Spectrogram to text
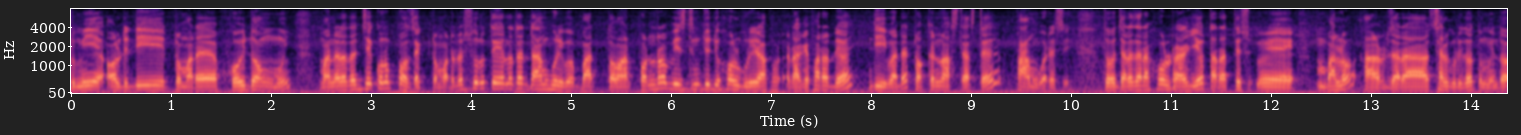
তুমি অলরেডি তোমার হৈ দং মুই। মানে তাতে যে কোনো প্ৰজেক্ট তোমাৰ তাতে শুরুতে এলাতে দাম ঘুরিব বাট তোমার পনেরো বিশ দিন যদি হোল ঘুরি রাগে ফারা দেয় দিয়ে বাদে টকেন আস্তে আস্তে পাম করেছি তো যারা যারা হোল রাগিও তারা ভালো আর যারা সেল করে দাও তুমি তো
